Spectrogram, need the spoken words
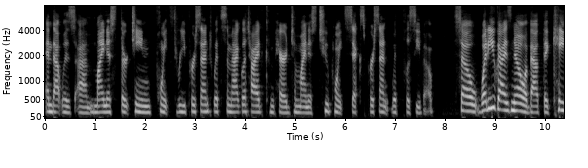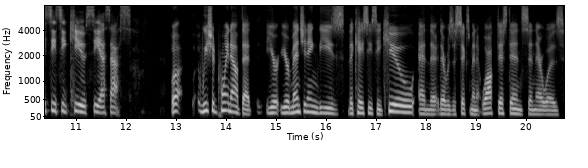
And that was um, minus 13.3% with semaglutide compared to minus 2.6% with placebo. So, what do you guys know about the KCCQ CSS? We should point out that you're you're mentioning these the KCCQ and there there was a six minute walk distance and there was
